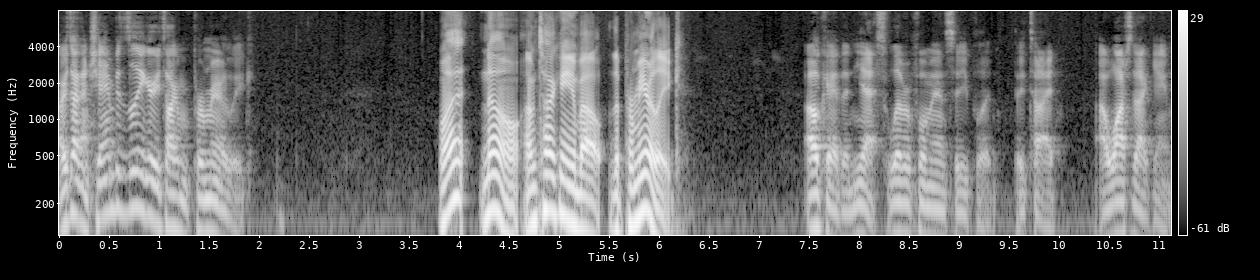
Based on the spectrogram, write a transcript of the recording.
Are you talking Champions League or are you talking Premier League? What? No, I'm talking about the Premier League. Okay, then yes, Liverpool Man City played. They tied. I watched that game.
